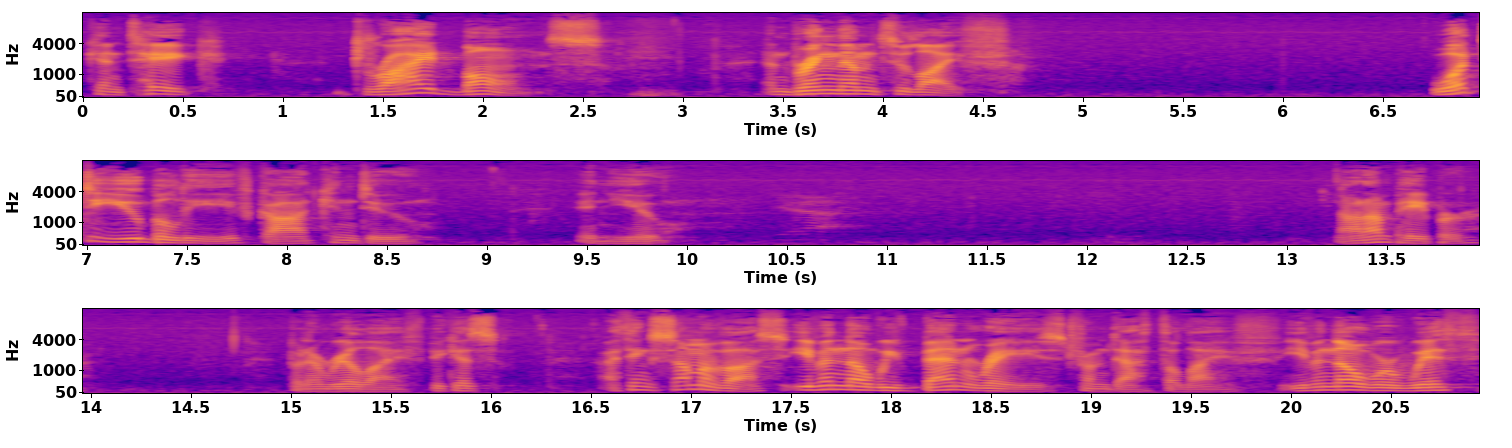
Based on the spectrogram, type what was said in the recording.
can take dried bones and bring them to life, what do you believe God can do in you? Not on paper, but in real life. Because I think some of us, even though we've been raised from death to life, even though we're with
